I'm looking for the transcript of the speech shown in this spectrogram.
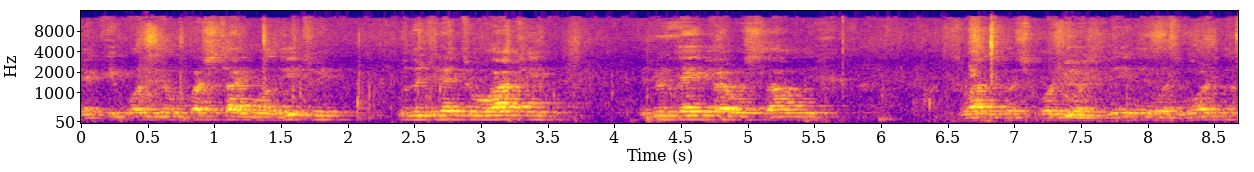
які подвиг поста й молитви будуть рятувати людей православних. З вас Господь воздвигне, возможно,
